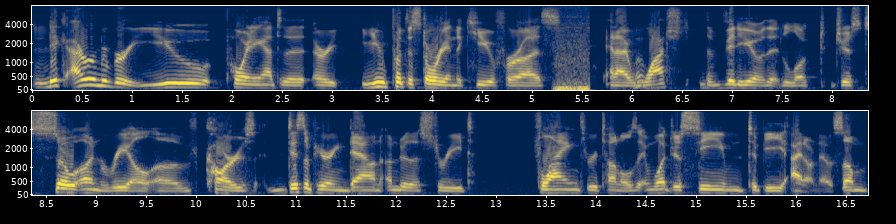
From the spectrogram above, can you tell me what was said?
Nick, I remember you pointing out to the, or you put the story in the queue for us, and I oh. watched the video that looked just so unreal of cars disappearing down under the street flying through tunnels in what just seemed to be I don't know some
